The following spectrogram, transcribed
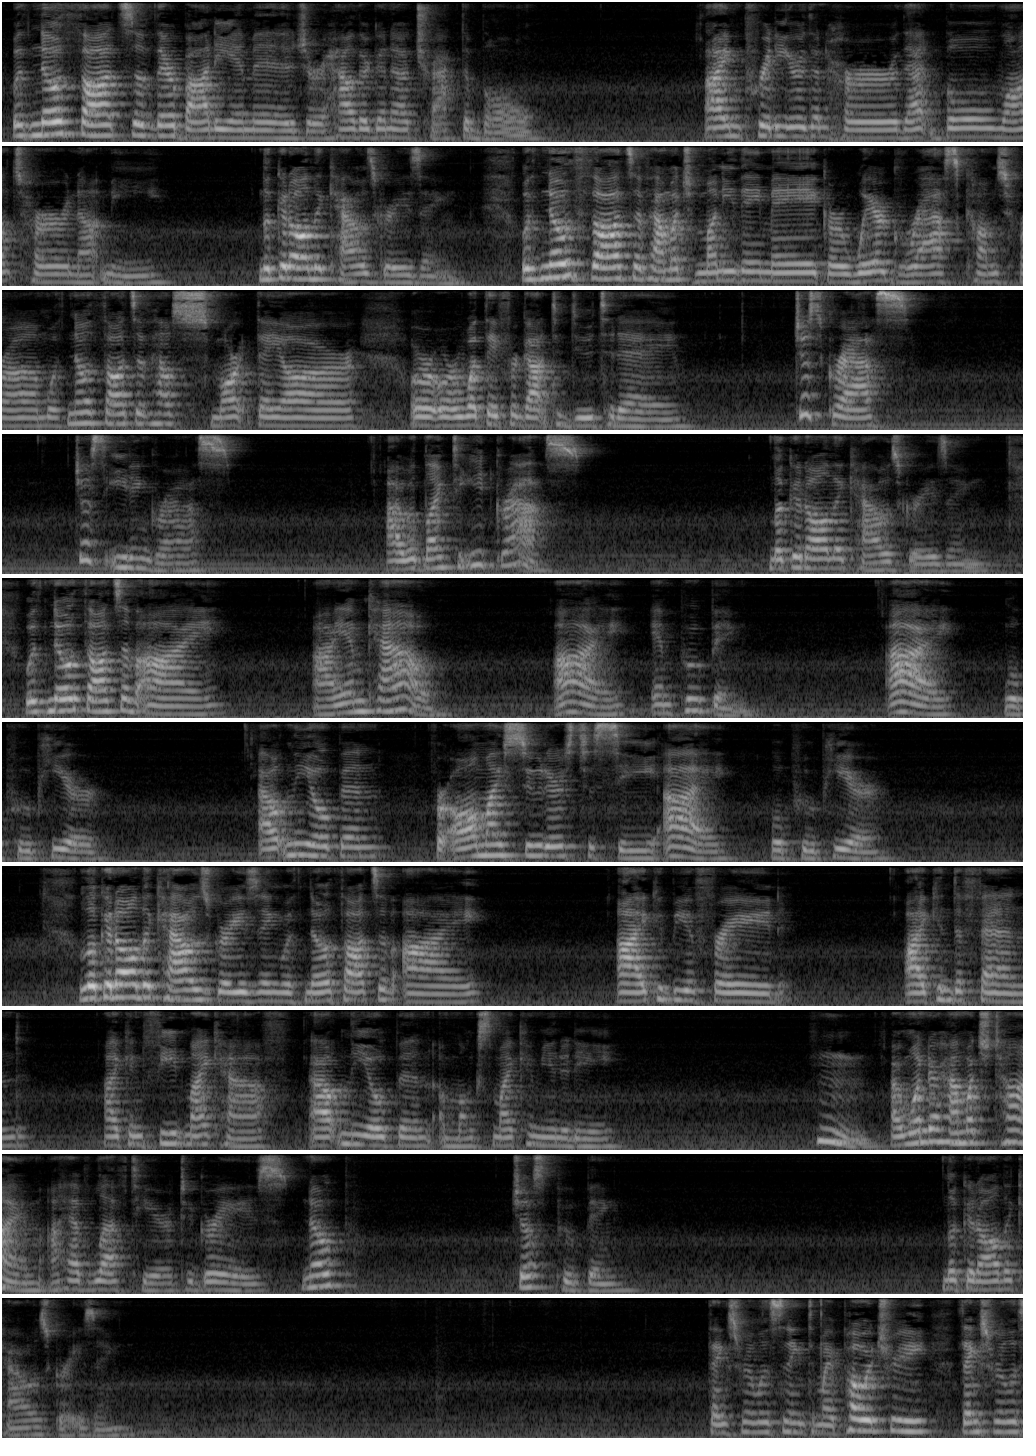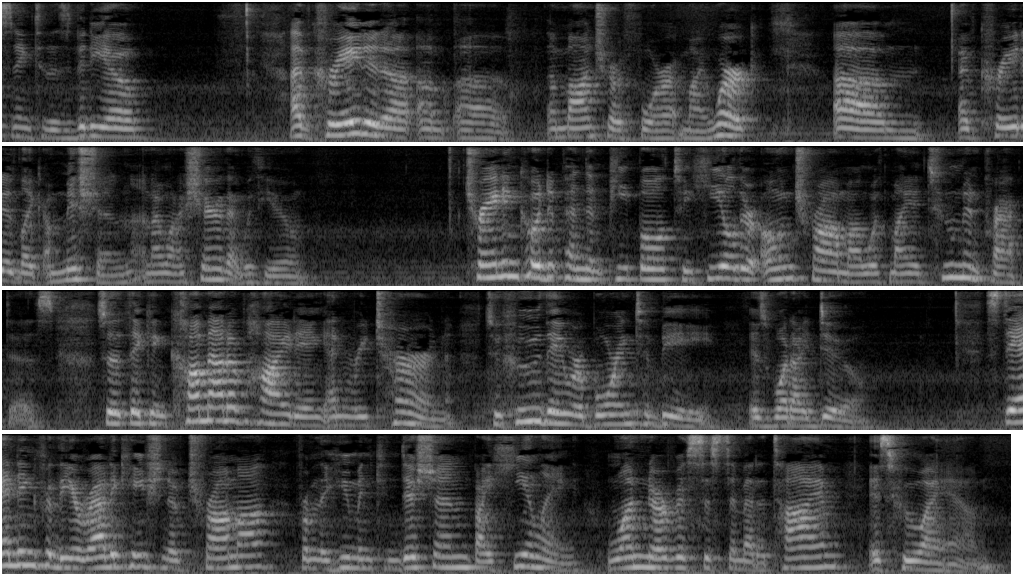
with no thoughts of their body image or how they're going to attract a bull. I'm prettier than her. That bull wants her, not me. Look at all the cows grazing with no thoughts of how much money they make or where grass comes from, with no thoughts of how smart they are or, or what they forgot to do today. Just grass. Just eating grass. I would like to eat grass. Look at all the cows grazing, with no thoughts of I. I am cow. I am pooping. I will poop here. Out in the open, for all my suitors to see, I will poop here. Look at all the cows grazing with no thoughts of I. I could be afraid. I can defend. I can feed my calf out in the open amongst my community. Hmm, I wonder how much time I have left here to graze. Nope, just pooping. Look at all the cows grazing. Thanks for listening to my poetry. Thanks for listening to this video. I've created a, a, a, a mantra for my work. Um, I've created like a mission, and I want to share that with you. Training codependent people to heal their own trauma with my attunement practice so that they can come out of hiding and return to who they were born to be is what I do. Standing for the eradication of trauma from the human condition by healing one nervous system at a time is who I am.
